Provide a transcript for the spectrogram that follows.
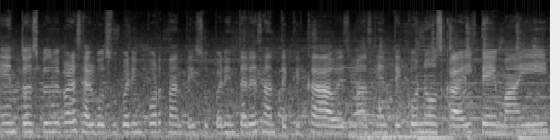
Entonces pues me parece algo súper importante y súper interesante que cada vez más gente conozca el tema y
